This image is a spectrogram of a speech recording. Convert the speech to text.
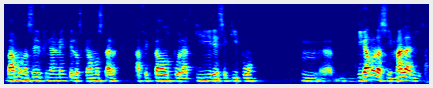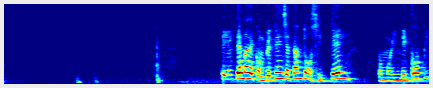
vamos a ser finalmente los que vamos a estar afectados por adquirir ese equipo, mm, digámoslo así, mal habido. En el tema de competencia, tanto Citel como Indecopi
